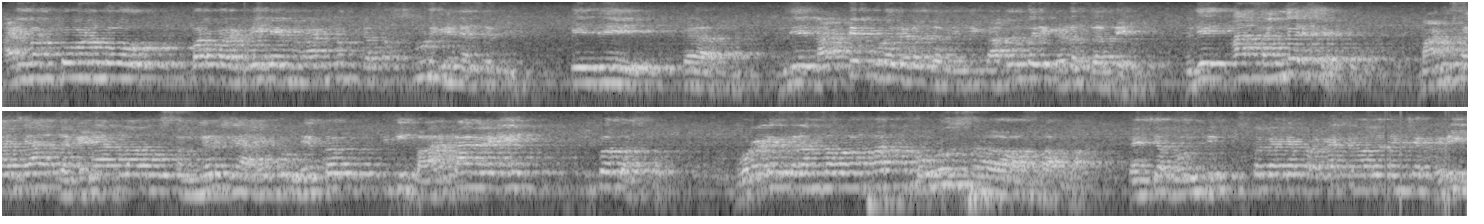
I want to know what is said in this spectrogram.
आणि मग तो म्हणतो बरं बरं ठीक आहे आणि मग त्याचा सूड घेण्यासाठी हे जे म्हणजे नाट्य पुढे घडत जाते ती कादंबरी घडत जाते म्हणजे हा संघर्ष माणसाच्या जगण्यातला जो संघर्ष आहे तो लेखक किती बारकाव्याने टिपत असतो. बोराडेकरांचा मला फार जवळून सहवास लाभला त्यांच्या दोन तीन पुस्तकाच्या प्रकाशनाला त्यांच्या घरी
